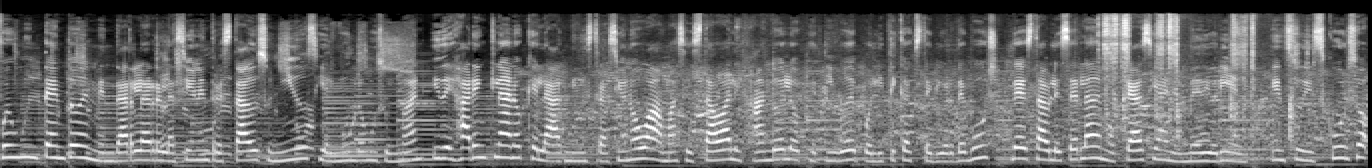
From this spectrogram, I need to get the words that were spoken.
fue un intento de enmendar la relación entre Estados Unidos y el mundo musulmán y dejar en claro que la administración Obama se estaba alejando del objetivo de política exterior de Bush de establecer la democracia en el Medio Oriente. En su discurso,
